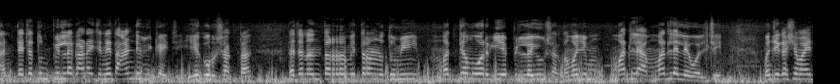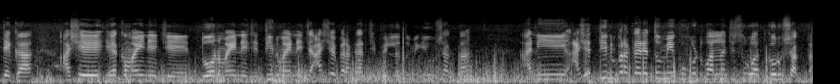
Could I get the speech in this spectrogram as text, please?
आणि त्याच्यातून पिल्लं काढायचे नाही तर अंडे विकायचे. हे करू शकता. त्याच्यानंतर मित्रांनो तुम्ही मध्यमवर्गीय पिल्लं घेऊ शकता. म्हणजे मधल्या मधल्या लेवलचे म्हणजे कसे माहिती आहे का? असे एक महिन्याचे दोन महिन्याचे तीन महिन्याचे अशा प्रकारचे पिल्लं तुम्ही घेऊ शकता. आणि अशा तीन प्रकारे तुम्ही कुक्कुटपालनाची सुरुवात करू शकता.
